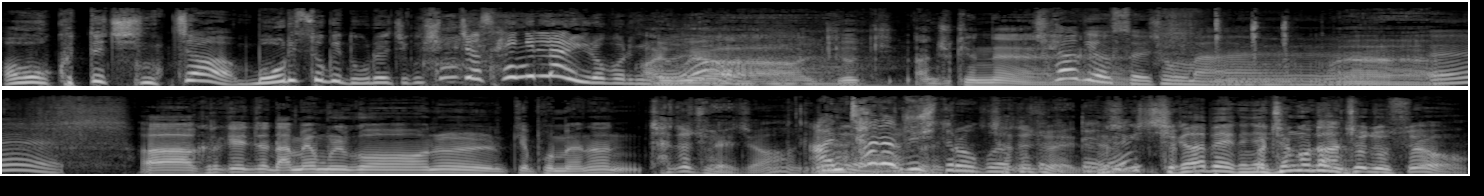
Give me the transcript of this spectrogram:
어 그때 진짜 머릿속에 노래지고 심지어 생일날 잃어버린 거예요. 아이고야, 그거 기- 안 좋겠네. 최악이었어요 정말. 예. 네. 아, 그렇게 이제 남의 물건을 이렇게 보면은 찾아줘야죠. 안 예, 찾아주시더라고요, 찾아줘야 돼. 그때는. 지갑에 그냥 제 것도 현금- 안 쳐줬어요.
